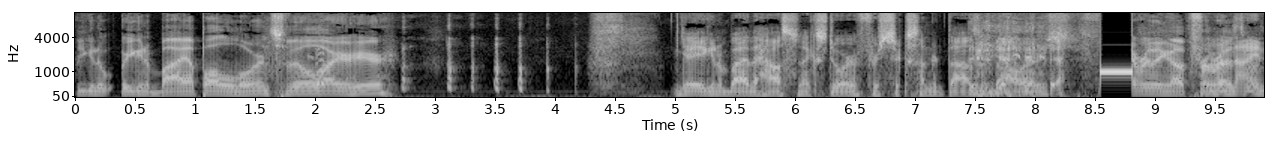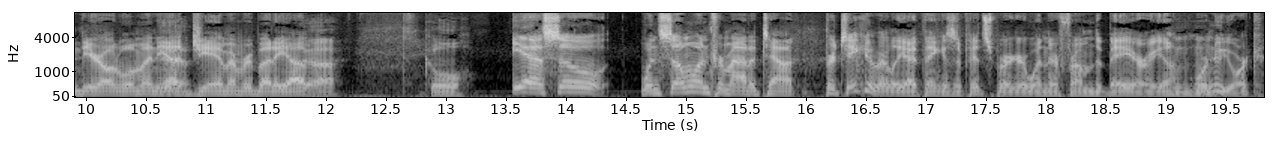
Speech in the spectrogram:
You gonna are you gonna buy up all of Lawrenceville while you're here? yeah you're gonna buy the house next door for $600000 Everything up for from the a rest of 90 year old woman. Yeah, Yeah. jam everybody up. Yeah. Cool. Yeah, so when someone from out of town, particularly I think as a Pittsburgher, when they're from the Bay Area Mm-hmm. or New York,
